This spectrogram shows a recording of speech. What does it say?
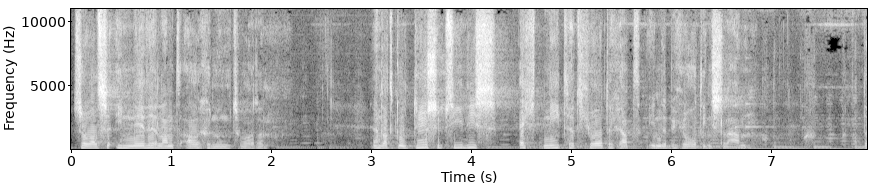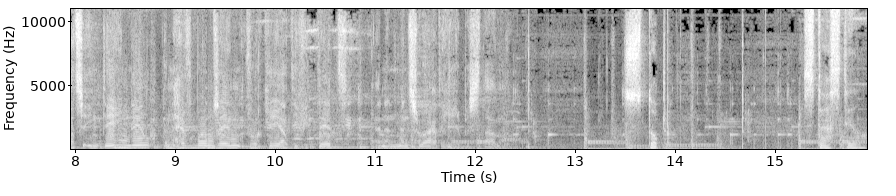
zoals ze in Nederland al genoemd worden. En dat cultuursubsidies echt niet het grote gat in de begroting slaan. Dat ze integendeel een hefboom zijn voor creativiteit en een menswaardiger bestaan. Stop. Sta stil.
